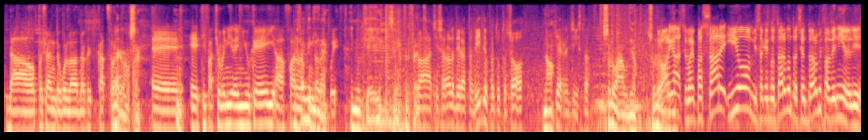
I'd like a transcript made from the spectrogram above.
da 800, quella da che cazzo Quella è? grossa. E, e ti faccio venire in UK a fare Mi una puntata venire qui. in UK, sì, perfetto. Ma ci sarà la diretta video per tutto ciò? No. Chi è il regista? Solo audio. Solo Gloria, se vuoi passare, io mi sa che Gottare con 300 euro mi fa venire lì.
